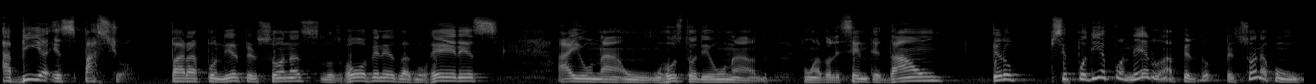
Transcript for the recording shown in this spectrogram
había espacio para poner personas, los jóvenes, las mujeres, hay una, un rostro de una, un adolescente down, pero se podía poner una persona con,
